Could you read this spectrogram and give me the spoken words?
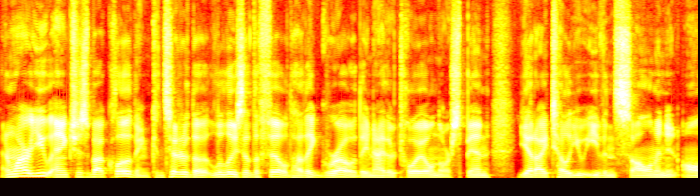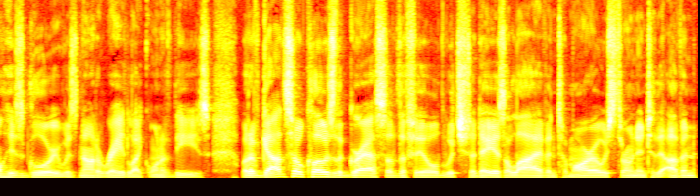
And why are you anxious about clothing? Consider the lilies of the field, how they grow. They neither toil nor spin. Yet I tell you, even Solomon in all his glory was not arrayed like one of these. But if God so clothes the grass of the field, which today is alive and tomorrow is thrown into the oven,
